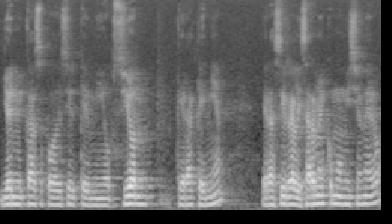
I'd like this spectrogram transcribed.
Yo en mi caso puedo decir que mi opción, que era Kenia, era así realizarme como misionero,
